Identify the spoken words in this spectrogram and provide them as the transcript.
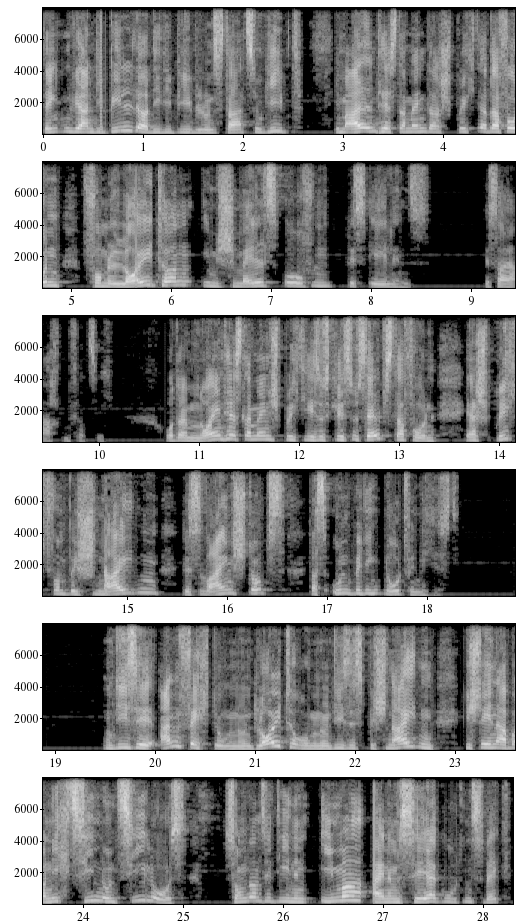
Denken wir an die Bilder, die die Bibel uns dazu gibt. Im Alten Testament, da spricht er davon, vom Läutern im Schmelzofen des Elends. Jesaja 48. Oder im Neuen Testament spricht Jesus Christus selbst davon. Er spricht vom Beschneiden des Weinstocks, das unbedingt notwendig ist. Und diese Anfechtungen und Läuterungen und dieses Beschneiden geschehen aber nicht sinn- und ziellos, sondern sie dienen immer einem sehr guten Zweck.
